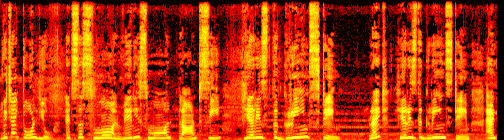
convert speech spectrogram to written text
which I told you it's a small very small plant see here is the green stem right? Here is the green stem and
